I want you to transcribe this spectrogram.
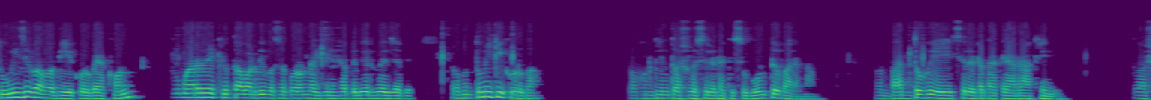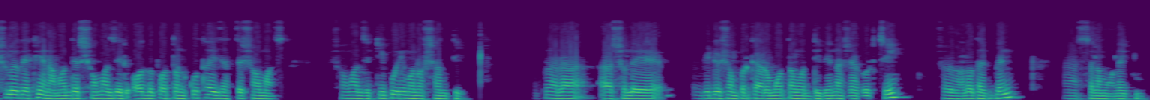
তুমি যে বাবা বিয়ে করবে এখন তোমার রেখে তো আবার দুই বছর পর অনেকজনের সাথে বের হয়ে যাবে। তখন তুমি কি করবা? তখন কিন্তু আসলে ছেলেটা কিছু বলতে পারে না। তখন বাধ্য হয়ে এই ছেলেটা তাকে আর রাখেনি। তো আসলে দেখেন, আমাদের সমাজের অধপতন কোথায় যাচ্ছে সমাজ? সমাজে কি পরিমাণ অশান্তি? আপনারা আসলে ভিডিও সম্পর্কে আরও মতামত দিবেন, আশা করছি। সবাই ভালো থাকবেন। আসসালামু আলাইকুম।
